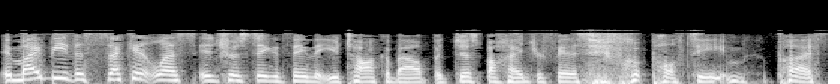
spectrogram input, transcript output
It might be the second less interesting thing that you talk about, but just behind your fantasy football team. But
